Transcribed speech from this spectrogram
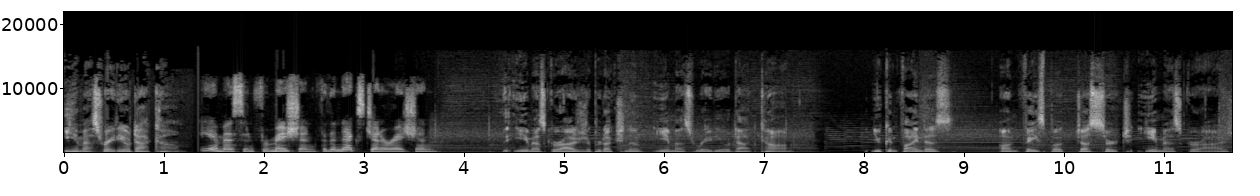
EMSradio.com. EMS information for the next generation. The EMS Garage is a production of EMSradio.com. You can find us on Facebook, just search EMS Garage.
